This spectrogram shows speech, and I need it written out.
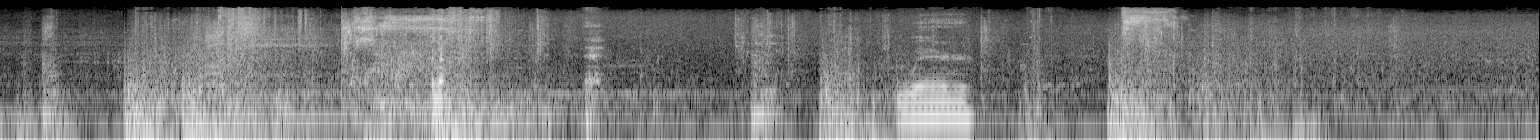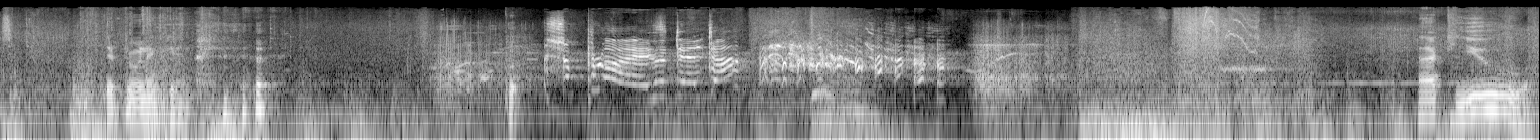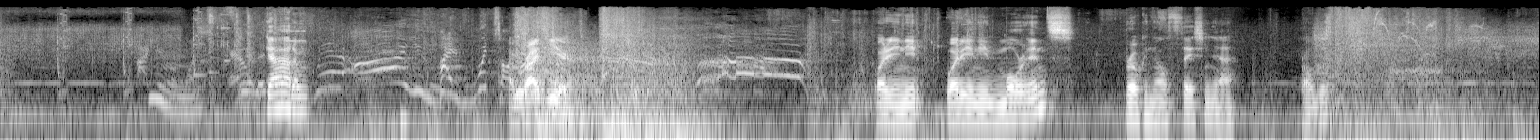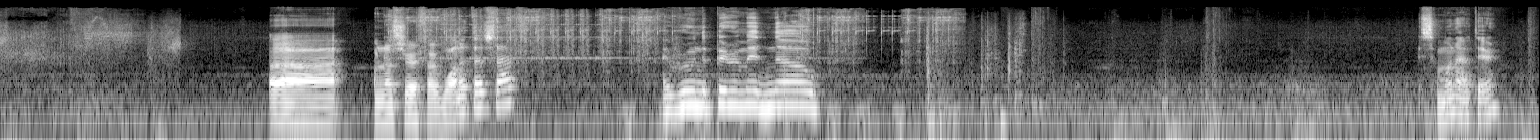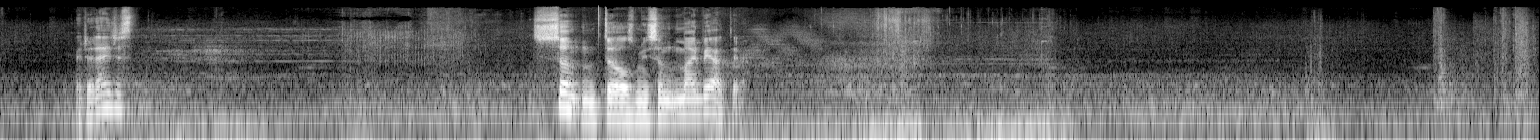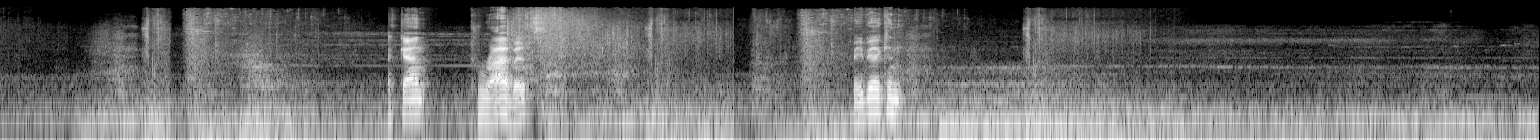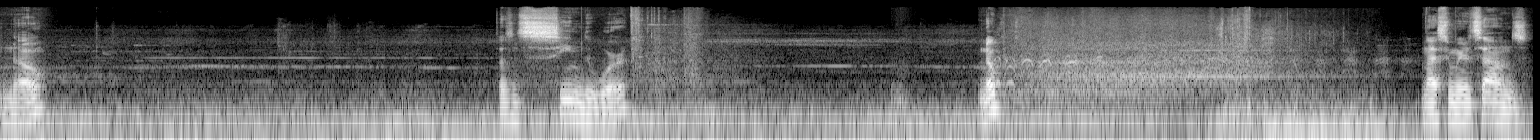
Where... They're doing it again. Got him. I'm right here. What do you need? What do you need? More hints? Broken health station? Yeah, probably. Uh, I'm not sure if I want to touch that. I ruined the pyramid. No. Is someone out there? Or did I just... Something tells me something might be out there. I can't grab it. Maybe I can... No. Doesn't seem to work. Nope. Nice and weird sounds.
